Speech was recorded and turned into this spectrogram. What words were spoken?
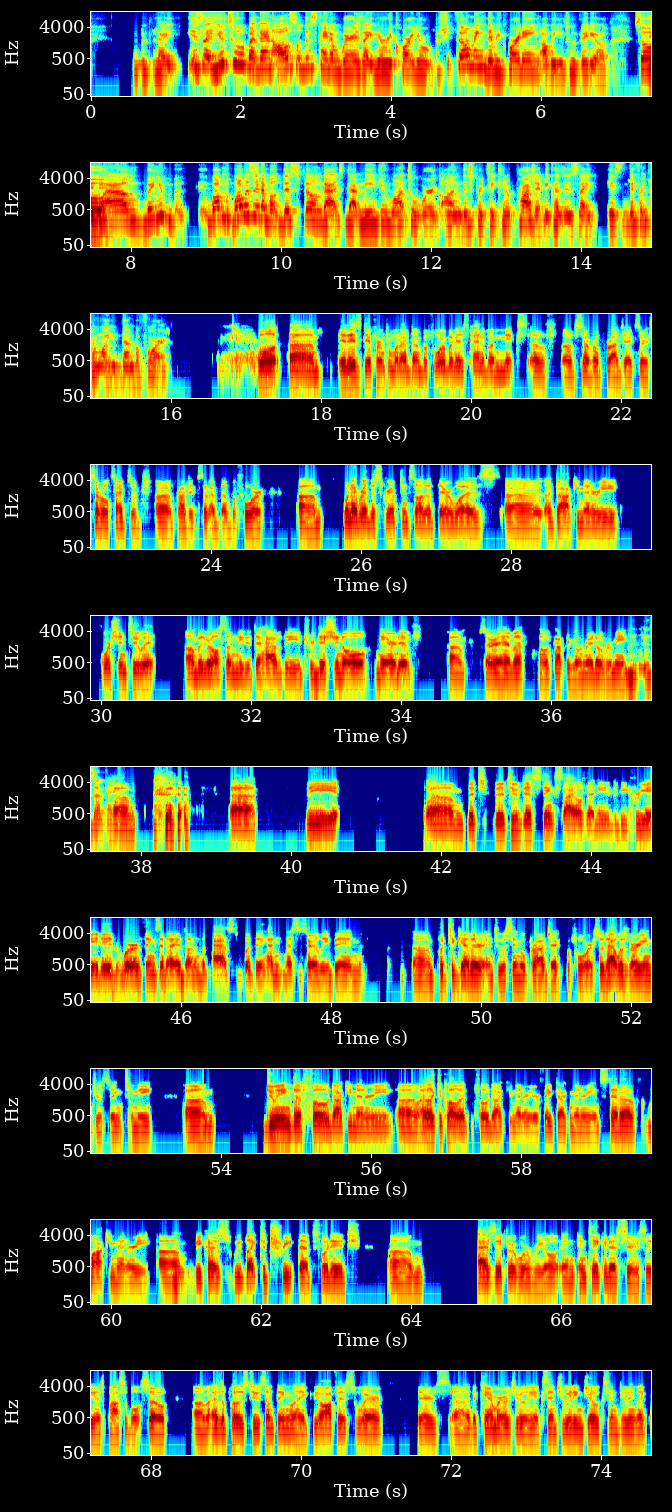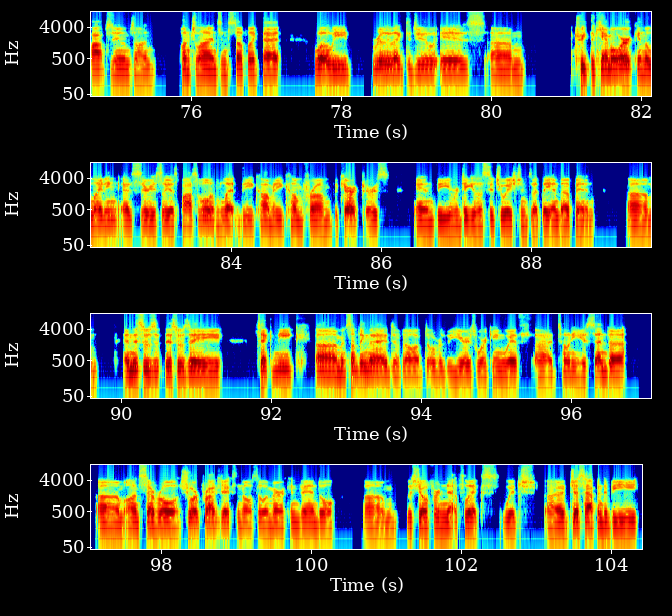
like it's like YouTube, but then also this kind of where is like you're record you're filming the recording of a YouTube video. So mm-hmm. um when you what what was it about this film that that made you want to work on this particular project because it's like it's different from what you've done before? Well, um it is different from what I've done before, but it's kind of a mix of of several projects or several types of uh, projects that I've done before. Um, when I read the script and saw that there was uh, a documentary portion to it, um, but it also needed to have the traditional narrative. Um, sorry, I have a helicopter going right over me. Mm-hmm, it's okay. Um, uh, the um, the the two distinct styles that needed to be created were things that I had done in the past, but they hadn't necessarily been um, put together into a single project before. So that was very interesting to me. Um, doing the faux documentary. Um, I like to call it faux documentary or fake documentary instead of mockumentary um, mm-hmm. because we'd like to treat that footage um, as if it were real and, and take it as seriously as possible. So, um, as opposed to something like The Office, where there's uh, the camera is really accentuating jokes and doing like pop zooms on punchlines and stuff like that. What we really like to do is um, treat the camera work and the lighting as seriously as possible and let the comedy come from the characters and the ridiculous situations that they end up in. Um, and this was this was a technique um, and something that I developed over the years working with uh, Tony Yacenda um, on several short projects and also American Vandal, um, the show for Netflix, which uh, just happened to be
